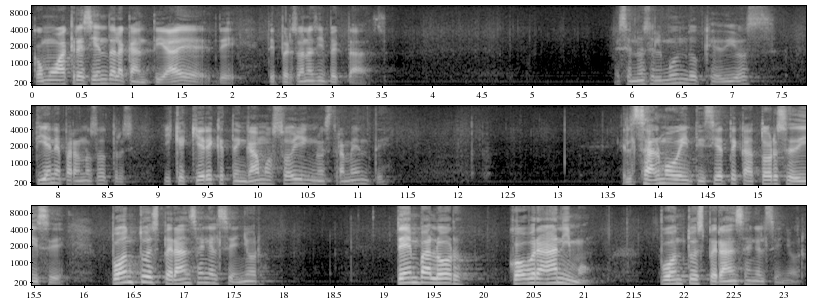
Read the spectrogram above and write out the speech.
cómo va creciendo la cantidad de, de personas infectadas. Ese no es el mundo que Dios tiene para nosotros y que quiere que tengamos hoy en nuestra mente. El Salmo 27, 14 dice, pon tu esperanza en el Señor, ten valor, cobra ánimo, pon tu esperanza en el Señor.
